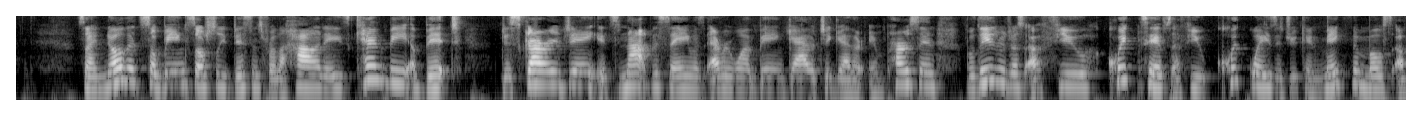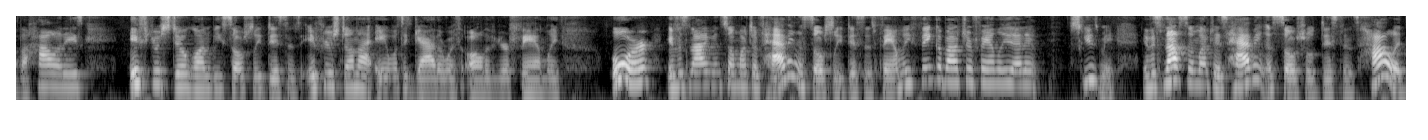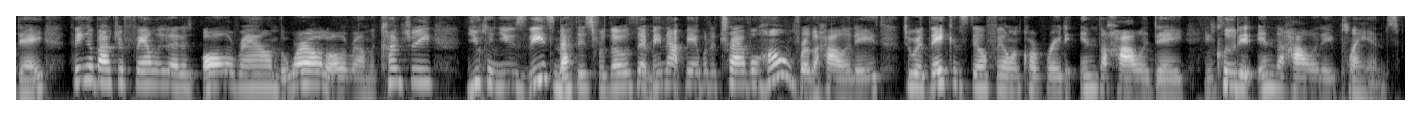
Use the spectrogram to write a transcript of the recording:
So I know that so being socially distanced for the holidays can be a bit discouraging. It's not the same as everyone being gathered together in person, but these were just a few quick tips, a few quick ways that you can make the most of the holidays if you're still going to be socially distanced, if you're still not able to gather with all of your family, or if it's not even so much of having a socially distanced family, think about your family that it excuse me, if it's not so much as having a social distance holiday, think about your family that is all around the world, all around the country. You can use these methods for those that may not be able to travel home for the holidays to where they can still feel incorporated in the holiday, included in the holiday plans.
